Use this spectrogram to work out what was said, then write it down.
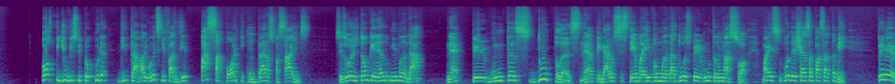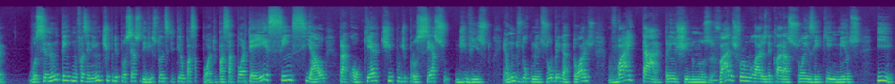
Posso pedir o visto de procura de trabalho antes de fazer passaporte e comprar as passagens? Vocês hoje estão querendo me mandar, né, perguntas duplas, né? Pegaram o sistema aí, vão mandar duas perguntas numa só. Mas vou deixar essa passar também. Primeiro, você não tem como fazer nenhum tipo de processo de visto antes de ter o passaporte. O passaporte é essencial para qualquer tipo de processo de visto é um dos documentos obrigatórios, vai estar preenchido nos vários formulários, declarações, requerimentos e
